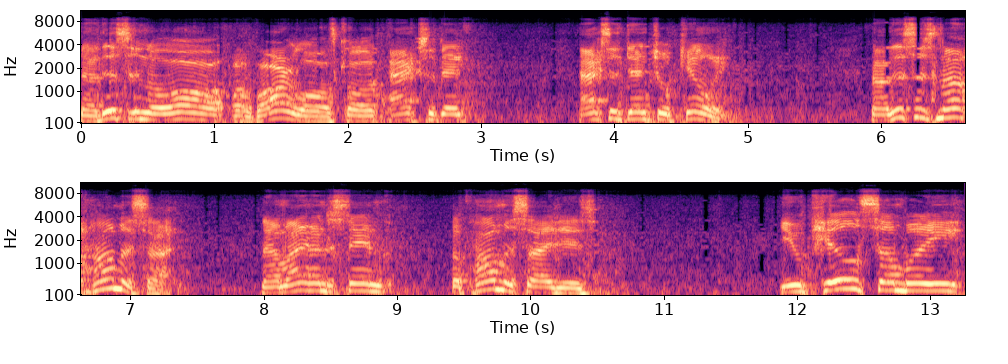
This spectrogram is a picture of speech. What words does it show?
Now, this in the law of our law is called accident, accidental killing. Now, this is not homicide. Now, my understanding of homicide is you killed somebody,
